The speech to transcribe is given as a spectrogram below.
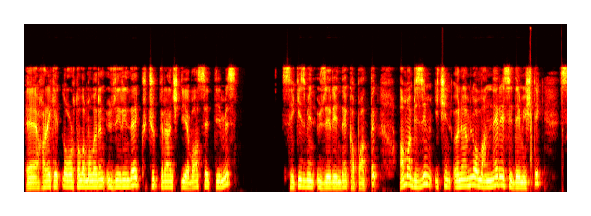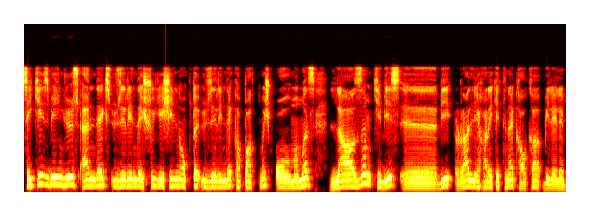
E, hareketli ortalamaların üzerinde küçük direnç diye bahsettiğimiz 8000 üzerinde kapattık. Ama bizim için önemli olan neresi demiştik? 8100 endeks üzerinde şu yeşil nokta üzerinde kapatmış olmamız lazım ki biz e, bir rally hareketine kalkabilelim.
